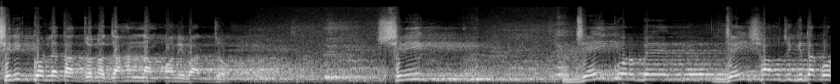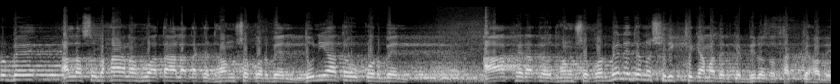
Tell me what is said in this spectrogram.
শিরিক করলে তার জন্য জাহান্নাম অনিবার্য। শিরিক যেই করবে, যেই সহযোগিতা করবে, আল্লাহ সুবহান হুয়া তাআলা তাকে ধ্বংস করবেন, দুনিয়াতেও করবেন, আখেরাতেও ধ্বংস করবেন, এজন্য শিরিক থেকে আমাদেরকে বিরত থাকতে হবে।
